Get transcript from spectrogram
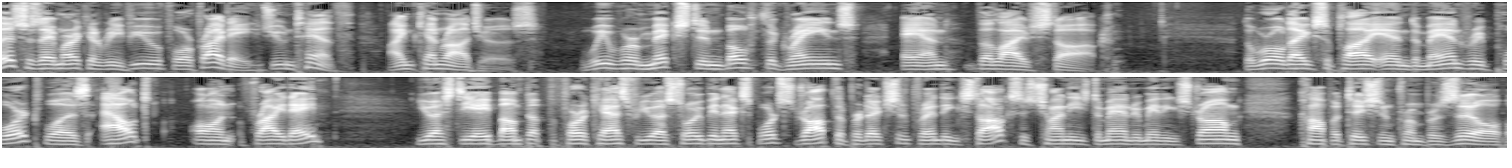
This is a market review for Friday, June 10th. I'm Ken Rogers. We were mixed in both the grains and the livestock. The World Ag Supply and Demand Report was out on Friday. USDA bumped up the forecast for U.S. soybean exports, dropped the prediction for ending stocks as Chinese demand remaining strong, competition from Brazil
